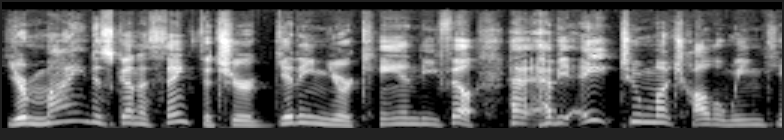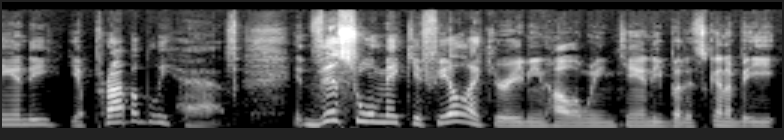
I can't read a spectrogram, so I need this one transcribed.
Your mind is going to think that you're getting your candy fill. have you ate too much Halloween candy? You probably have. This will make you feel like you're eating Halloween candy, but it's going to be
